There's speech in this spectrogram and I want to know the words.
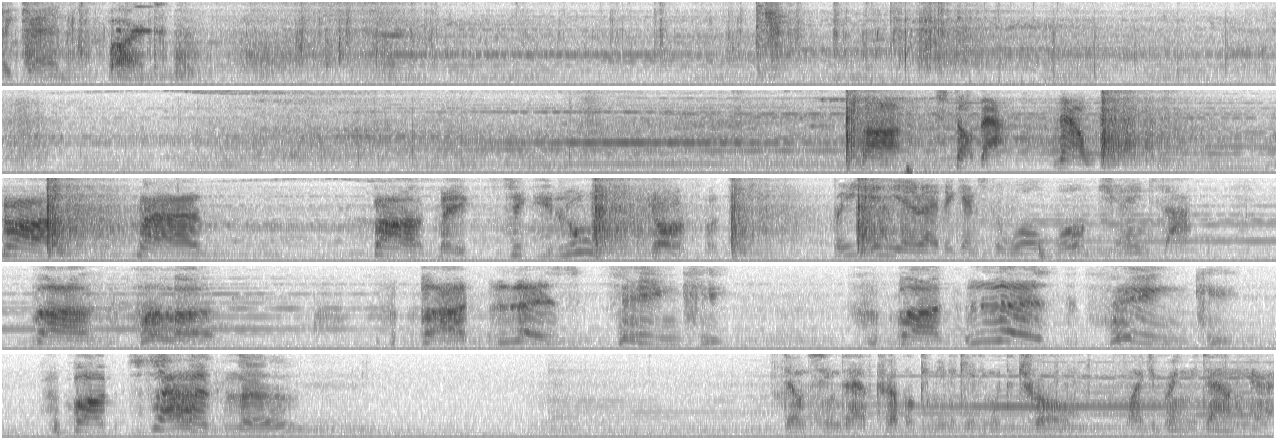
can. Bart. Bart, Don't seem to have trouble communicating with the troll. Why'd you bring me down here?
